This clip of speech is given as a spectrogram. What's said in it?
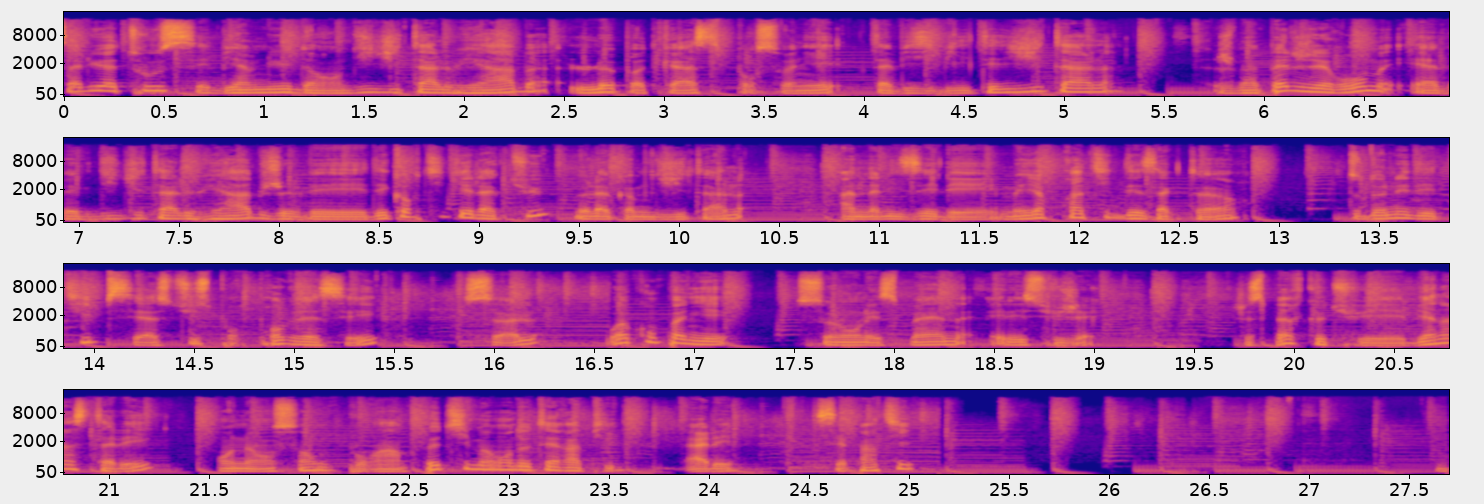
Salut à tous et bienvenue dans Digital Rehab, le podcast pour soigner ta visibilité digitale. Je m'appelle Jérôme et avec Digital Rehab, je vais décortiquer l'actu de la com digital, analyser les meilleures pratiques des acteurs, te donner des tips et astuces pour progresser, seul ou accompagné, selon les semaines et les sujets. J'espère que tu es bien installé. On est ensemble pour un petit moment de thérapie. Allez, c'est parti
